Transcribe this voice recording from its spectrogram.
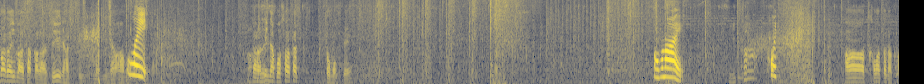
まだ今だから自由に走っていい、まあ、みんなアーマー。おい。あだからみんなボスアタックと思って。危ない。いた？ほいああ捕まったなんか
